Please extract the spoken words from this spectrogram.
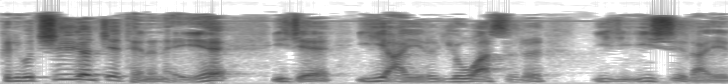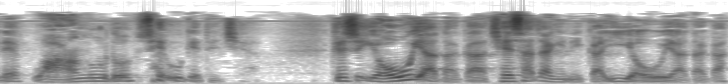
그리고 7년째 되는 해에 이제 이 아이를 요아스를 이스라엘의 왕으로 세우게 되죠. 그래서 여우야다가 제사장이니까 이 여우야다가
